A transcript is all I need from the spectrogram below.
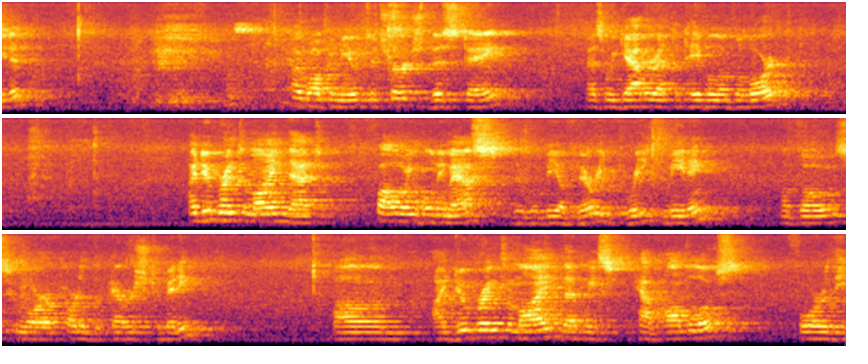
Seated. I welcome you to church this day as we gather at the table of the Lord. I do bring to mind that following Holy Mass, there will be a very brief meeting of those who are part of the parish committee. Um, I do bring to mind that we have envelopes for the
